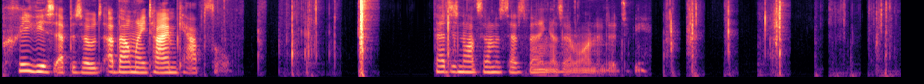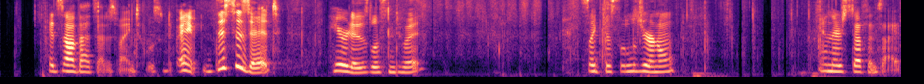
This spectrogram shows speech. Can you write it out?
previous episodes about my time capsule. That did not sound as satisfying as I wanted it to be. It's not that satisfying to listen to. Anyway, this is it. Here it is. Listen to it. It's like this little journal. And there's stuff inside.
